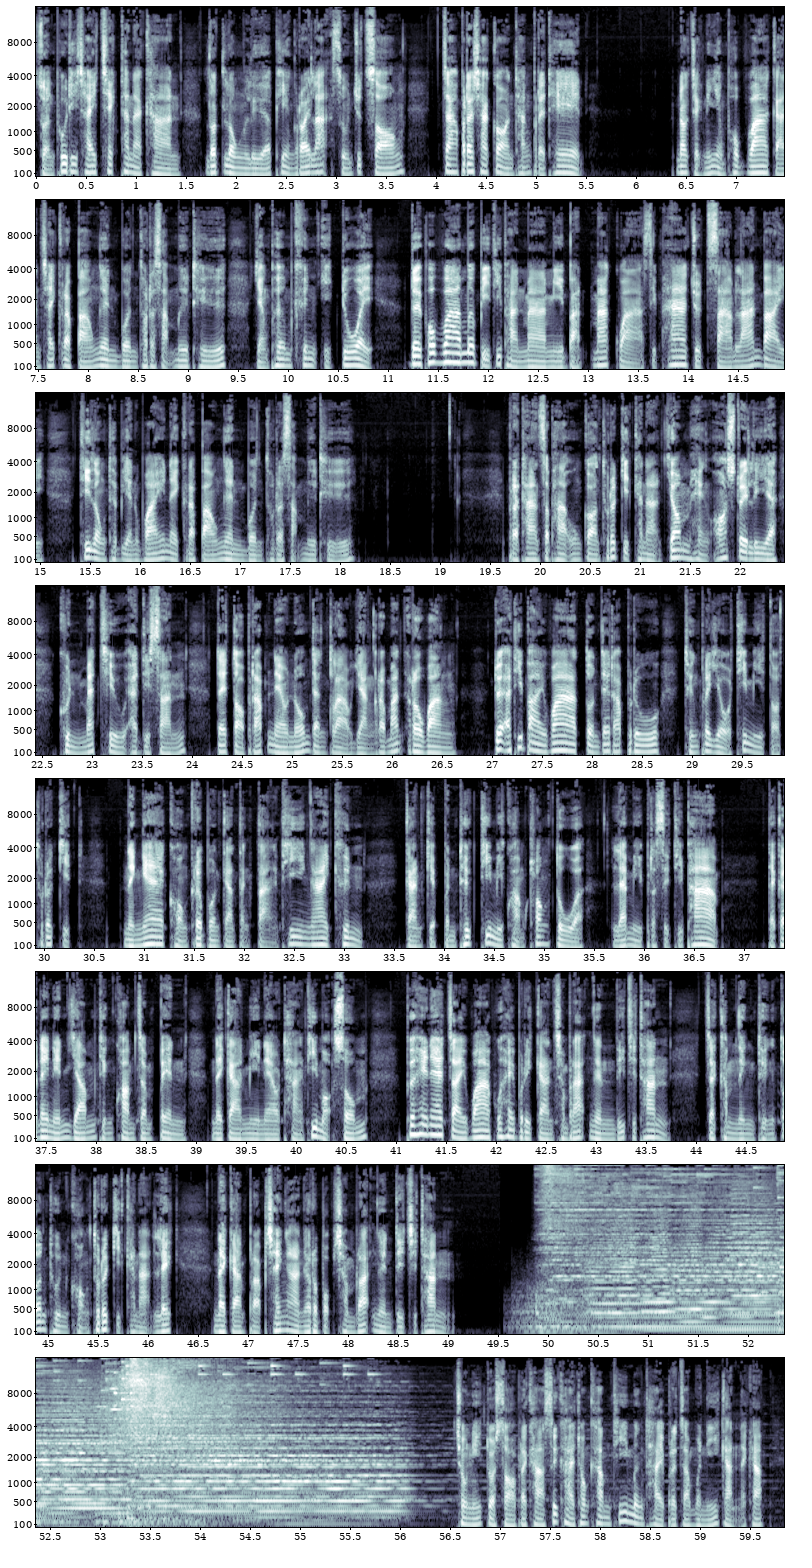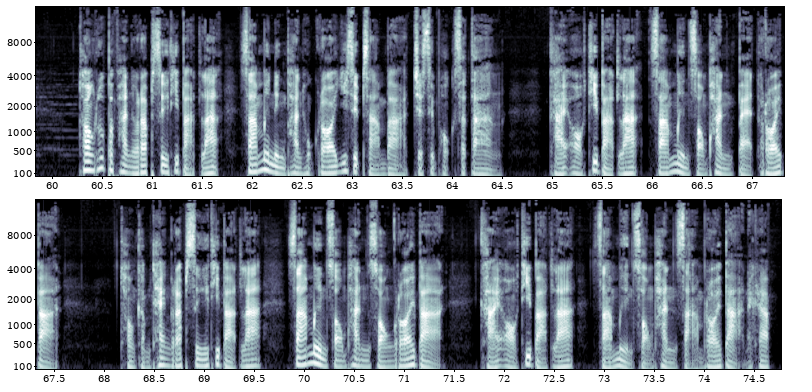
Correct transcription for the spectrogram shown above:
ส่วนผู้ที่ใช้เช็คธนาคารลดลงเหลือเพียงร้อยละ 0.2 จากประชากรทั้งประเทศ นอกจากนี้ยังพบว่าการใช้กระเป๋าเงินบนโทรศัพท์มือถือยังเพิ่มขึ้นอีกด้วย โดยพบว่าเมื่อปีที่ผ่านมามีบัตรมากกว่า 15.3 ล้านใบ ที่ลงทะเบียนไว้ในกระเป๋าเงินบนโทรศัพท์มือถือ ประธานสภาองค์กรธุรกิจขนาดย่อมแห่งออสเตรเลีย คุณแมทธิวแอดดิสัน ได้ตอบรับแนวโน้มดังกล่าวอย่างระมัดระวัง โดยอธิบายว่าตนได้รับรู้ถึงประโยชน์ที่มีต่อธุรกิจ ในแง่ของกระบวนการต่างๆ ที่ง่ายขึ้น การเก็บบันทึกที่มีความคล่องตัว และมีประสิทธิภาพ แต่ก็ได้เน้นย้ำถึงความจำเป็นในการมีแนวทางที่เหมาะสม เพื่อให้แน่ใจว่าผู้ให้บริการชำระเงินดิจิทัล จะคำนึงถึงต้นทุนของธุรกิจขนาดเล็ก ในการปรับใช้งานระบบชำระเงินดิจิทัลช่วงนี้ตรวจสอบราคาซื้อขายทองคำที่เมืองไทยประจำวันนี้กันนะครับ ทองรูปพรรณรับซื้อที่บาทละ 31,623 บาท 76 สตางค์ ขายออกที่บาทละ 32,800 บาท ทองคำแท่งรับซื้อที่บาทละ 32,200 บาท ขายออกที่บาทละ 32,300 บาทนะครับ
